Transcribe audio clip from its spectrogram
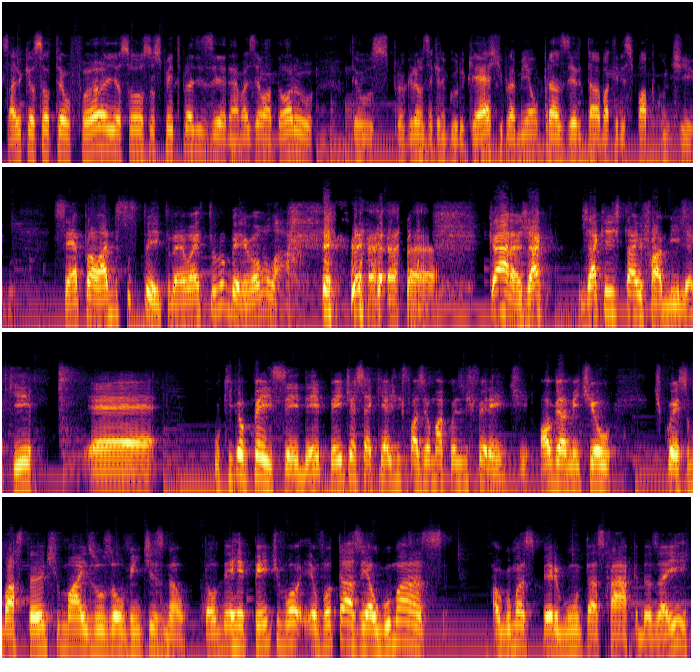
Sabe que eu sou teu fã e eu sou suspeito para dizer, né? Mas eu adoro teus programas aqui no GuruCast e para mim é um prazer estar batendo esse papo contigo. Você é para lá de suspeito, né? Mas tudo bem, vamos lá. Cara, já, já que a gente está em família aqui, é, o que, que, eu pensei? De repente, esse aqui a gente fazer uma coisa diferente. Obviamente, eu te conheço bastante, mas os ouvintes não. Então, de repente, vou, eu vou trazer algumas, algumas perguntas rápidas aí,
